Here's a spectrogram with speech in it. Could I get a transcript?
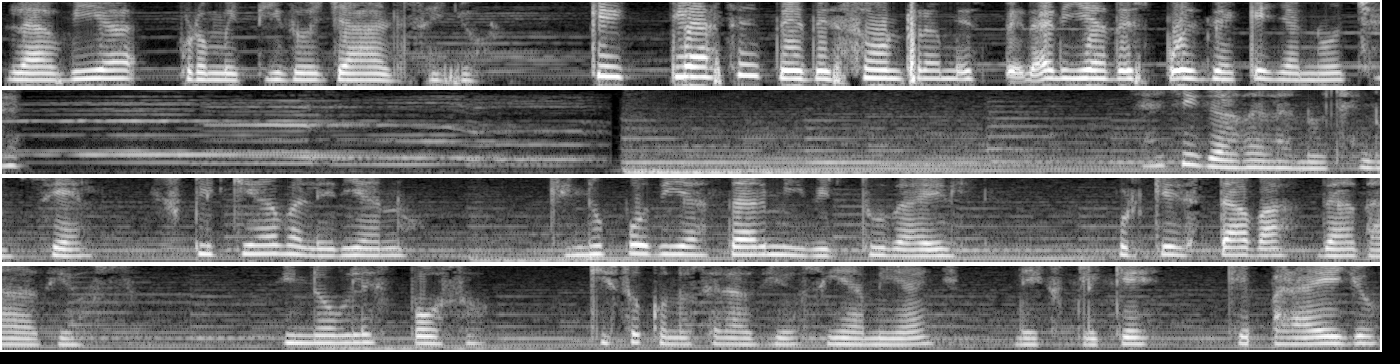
la había prometido ya al Señor. ¿Qué clase de deshonra me esperaría después de aquella noche? Ya llegada la noche nupcial, expliqué a Valeriano que no podía dar mi virtud a él, porque estaba dada a Dios. Mi noble esposo quiso conocer a Dios y a mi ángel. Le expliqué que para ello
